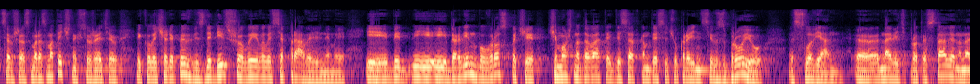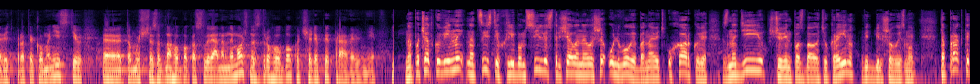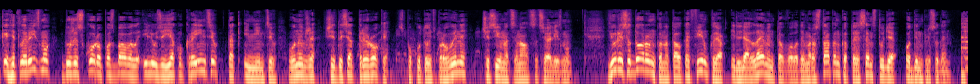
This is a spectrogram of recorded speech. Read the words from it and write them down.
це вже з маразматичних сюжетів. І коли черепи здебільшого виявилися правильними, і, і, і Берлін був в розпачі, чи можна давати десяткам тисяч українців зброю слов'ян, е, навіть проти Сталіна, навіть проти комуністів, е, тому що з одного боку слов'янам не можна, з другого боку черепи правильні. На початку війни нацистів хлібом сіллю зустрічали не лише у Львові, ба навіть у Харкові, з надією, що він позбавить Україну від більшовизму. Та практики гітлеризму дуже скоро позбавили ілюзій як українців, так і німців. Вони вже 63 роки спокутують провини часів націонал-соціалізму. Юрій Сидоренко, Наталка Фінклер, Ілля Левінтов, Володимир Остапенко, ТСН студія 1+,1.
